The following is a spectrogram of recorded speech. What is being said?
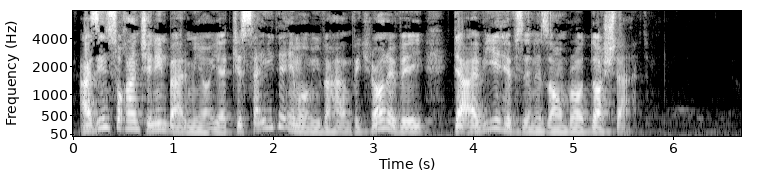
از این سخن چنین برمیآید که سعید امامی و همفکران وی دعوی حفظ نظام را داشتند.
